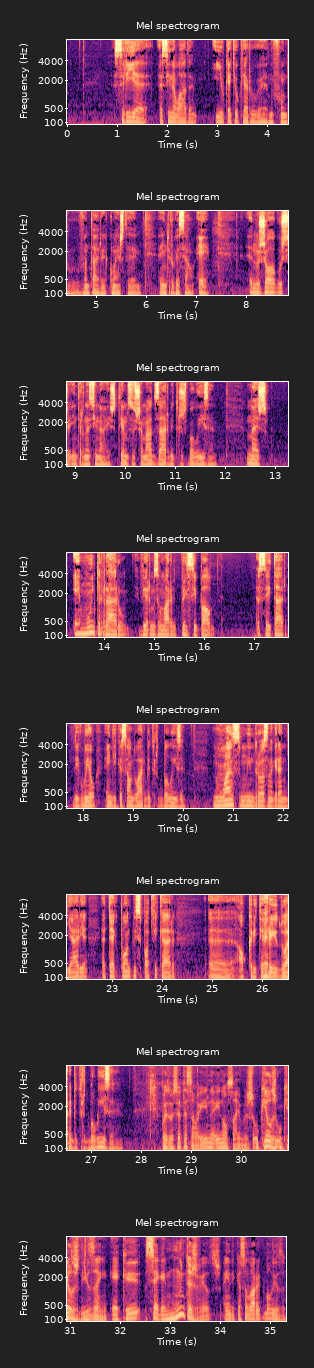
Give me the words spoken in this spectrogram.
seria assinalada e o que é que eu quero, eh, no fundo, levantar com esta interrogação? É, nos jogos internacionais temos os chamados árbitros de baliza, mas é muito raro vermos um árbitro principal aceitar, digo eu, a indicação do árbitro de baliza. Num lance melindroso na grande área, até que ponto isso pode ficar uh, ao critério do árbitro de baliza? Pois, isso, atenção, e não sei, mas o que, eles, o que eles dizem é que seguem muitas vezes a indicação do árbitro de baliza.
